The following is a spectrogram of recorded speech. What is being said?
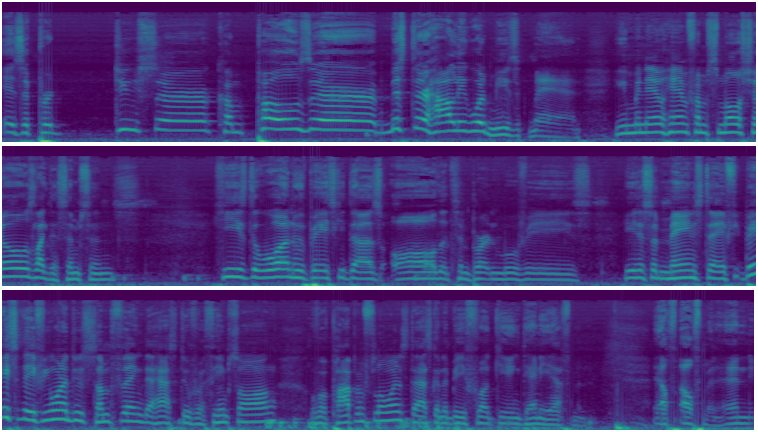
is a producer, composer, Mr. Hollywood music man. You may know him from small shows like The Simpsons. He's the one who basically does all the Tim Burton movies He's just a mainstay. If, basically, if you want to do something that has to do with a theme song with a pop influence, that's going to be fucking Danny Elfman, Elf, Elfman. And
